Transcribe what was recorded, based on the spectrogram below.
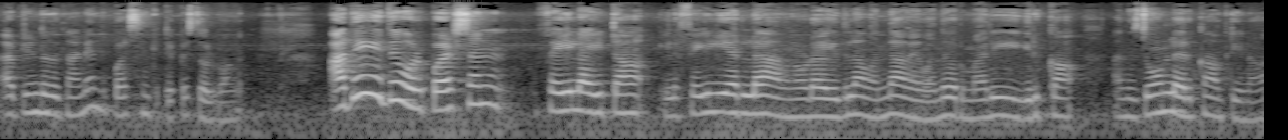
அப்படின்றதுக்காண்டி அந்த பர்சன் கிட்டே போய் சொல்லுவாங்க. அதே இது ஒரு பர்சன் ஃபெயில் ஆயிட்டான் இல்லை ஃபெயிலியரில் அவனோட இதில் வந்து அவன் வந்து ஒரு மாதிரி இருக்கான். அந்த ஜோனில் இருக்கான் அப்படின்னா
